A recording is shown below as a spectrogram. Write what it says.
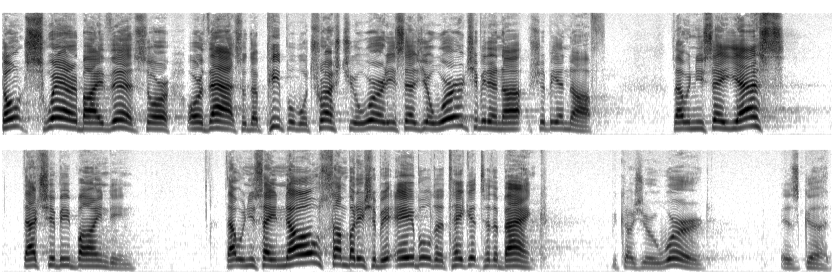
Don't swear by this or, or that so that people will trust your word. He says, Your word should be, enough, should be enough. That when you say yes, that should be binding. That when you say no, somebody should be able to take it to the bank because your word is good.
